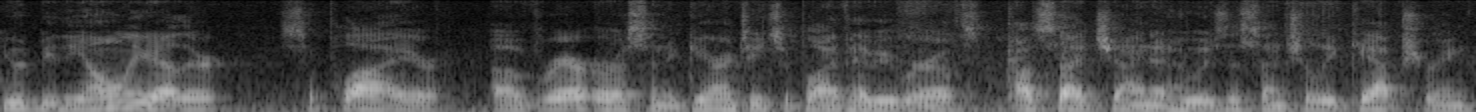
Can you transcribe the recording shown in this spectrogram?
You would be the only other supplier of rare earths and a guaranteed supply of heavy rare earths outside China who is essentially capturing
